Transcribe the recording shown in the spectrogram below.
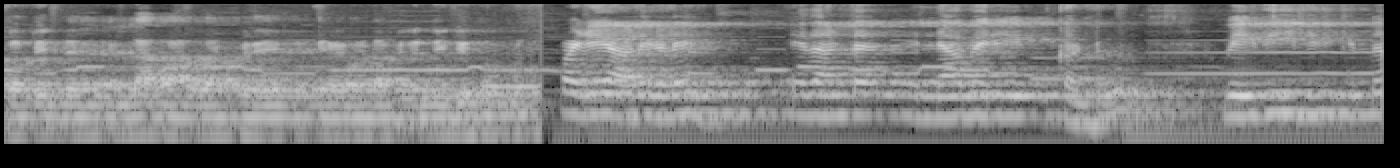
ക്ലബിന്റെ എല്ലാ മാതാക്കളെയും പ്രത്യേകം അഭിനന്ദിക്കുന്നു. പഴയ ആളുകളെ ഏതാണ്ട് എല്ലാവരെയും കണ്ടു. വേദിയിലിരിക്കുന്ന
